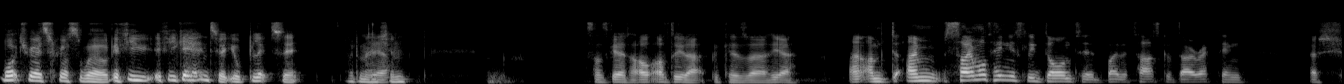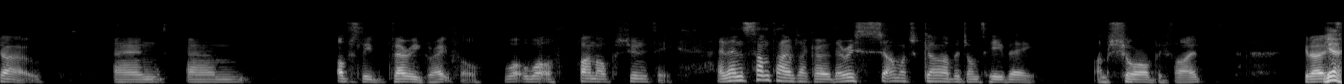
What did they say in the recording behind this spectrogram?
watch Race Across the World. If you if you get into it, you'll blitz it. I'd imagine. Sounds good. I'll I'll do that because uh, yeah, I, I'm d- I'm simultaneously daunted by the task of directing a show, and um, obviously very grateful. What what a fun opportunity. And then sometimes I go, there is so much garbage on TV. I'm sure I'll be fine. You know, it's, Yeah.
